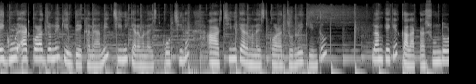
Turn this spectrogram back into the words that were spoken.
এই গুড় অ্যাড করার জন্যই কিন্তু এখানে আমি চিনি ক্যারামেলাইজ করছি না। আর চিনি ক্যারামেলাইজড করার জন্যই কিন্তু প্লাম কেকের কালারটা সুন্দর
